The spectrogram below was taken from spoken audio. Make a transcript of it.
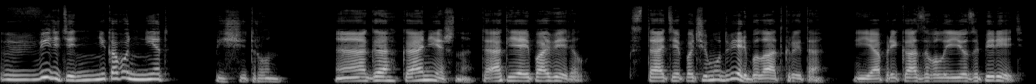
«Видите, никого нет», — пищит Рон. «Ага, конечно, так я и поверил. Кстати, почему дверь была открыта? Я приказывал ее запереть».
